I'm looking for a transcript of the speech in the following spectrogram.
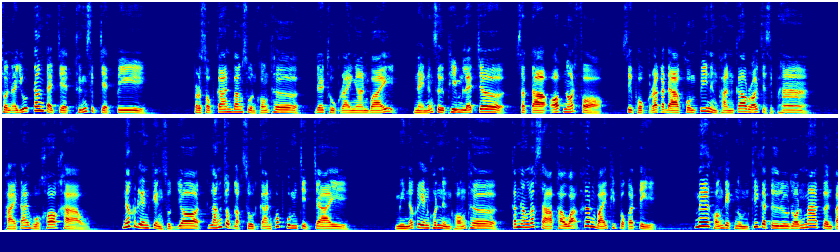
ชนอายุตั้งแต่ 7 ถึง 17 ปี ประสบการณ์บางส่วนของเธอได้ถูกรายงานไว้ในหนังสือพิมพ์ Ledger Star of Norfolk 16กรกฎาคมปี 1975 ภายใต้หัวข้อข่าว นักเรียนเก่งสุดยอดหลังจบหลักสูตรการควบคุมจิตใจ มีนักเรียนคนหนึ่งของเธอกำลังรักษาภาวะเคลื่อนไหวผิดปกติ แม่ของเด็กหนุ่มที่กระตือรือร้นมากเกินไป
